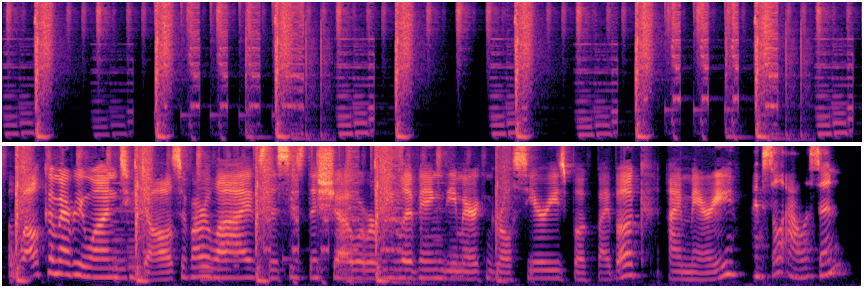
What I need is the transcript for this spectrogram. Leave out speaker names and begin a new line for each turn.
Welcome, everyone, to Dolls of Our Lives. This is the show where we're reliving the American Girl series book by book. I'm Mary.
I'm still Allison.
